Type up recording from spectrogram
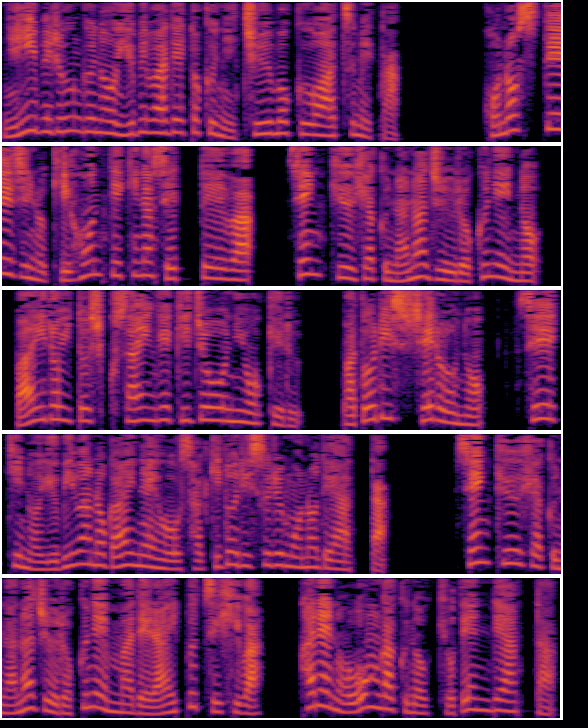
ニーベルングの指輪で特に注目を集めた。このステージの基本的な設定は1976年のバイロイト祝祭劇場におけるパトリス・シェローの世紀の指輪の概念を先取りするものであった。1976年までライプツヒは彼の音楽の拠点であった。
